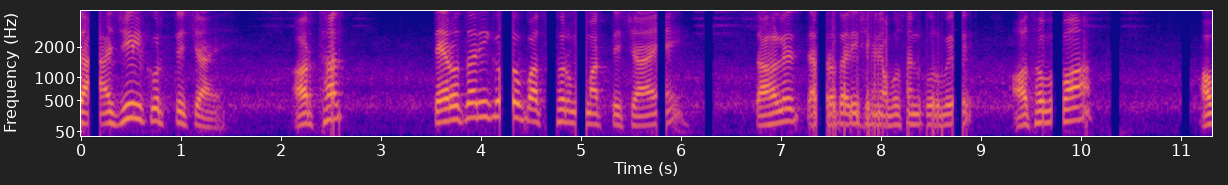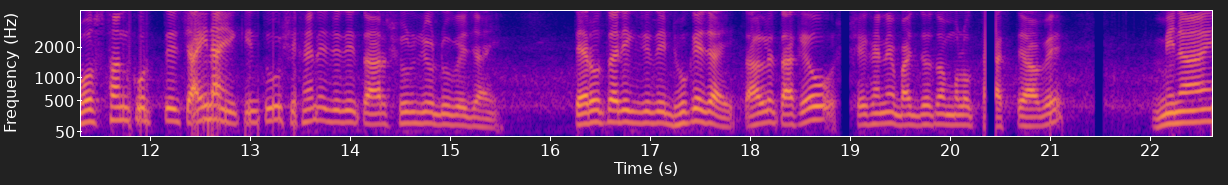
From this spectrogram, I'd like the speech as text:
তাজিল করতে চায়, অর্থাৎ তেরো তারিখেও পাথর মারতে চায়, তাহলে তেরো তারিখ সেখানে অবস্থান করবে। অথবা অবস্থান করতে চাই নাই, কিন্তু সেখানে যদি তার সূর্য ডুবে যায়, তেরো তারিখ যদি ঢুকে যায়, তাহলে তাকেও সেখানে বাধ্যতামূলক থাকতে হবে। মিনায়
